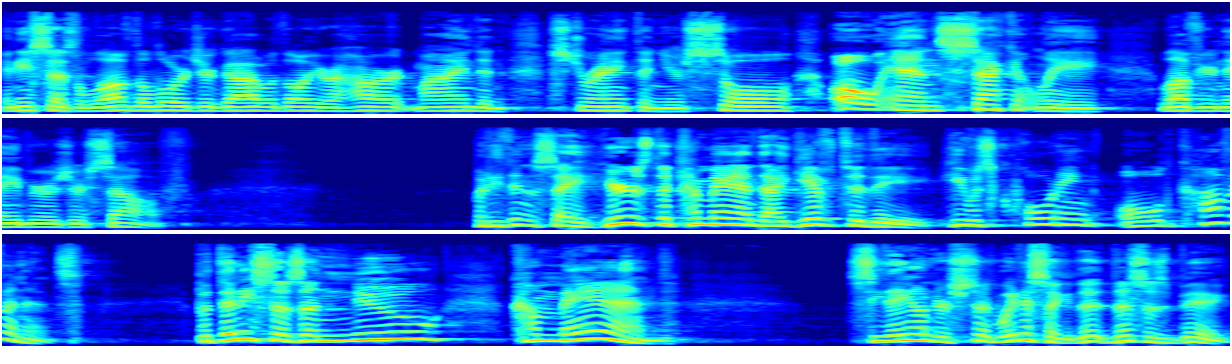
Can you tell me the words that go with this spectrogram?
And he says, Love the Lord your God with all your heart, mind, and strength, and your soul. Oh, and secondly, love your neighbor as yourself. But he didn't say, Here's the command I give to thee. He was quoting Old Covenant. But then he says, A new command. See, they understood wait a second, this is big.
